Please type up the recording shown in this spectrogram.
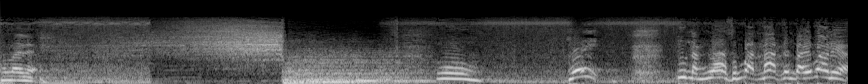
ทำอะไรเนี่ย โอ้ เฮ้ย ดูหนังล่าสมบัติมากเกินไปเปล่าเนี่ย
